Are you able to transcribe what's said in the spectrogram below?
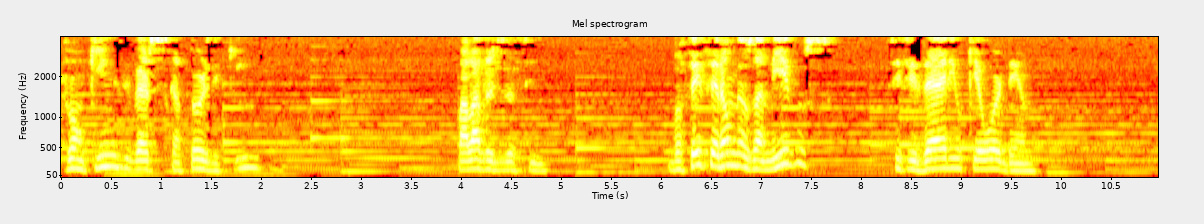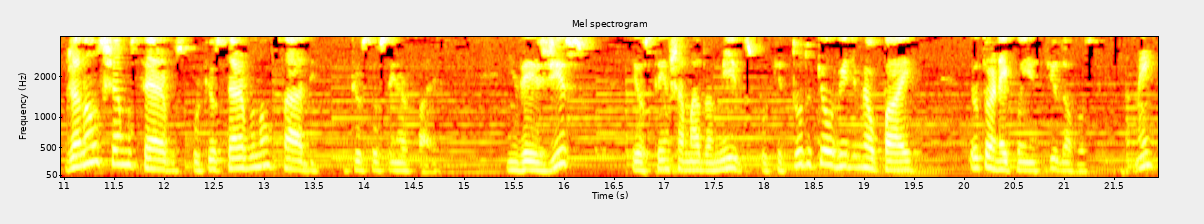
João 15, versos 14 e 15. A palavra diz assim: Vocês serão meus amigos se fizerem o que eu ordeno. Já não os chamo servos, porque o servo não sabe o que o seu senhor faz. Em vez disso, eu os tenho chamado amigos, porque tudo que ouvi de meu Pai eu tornei conhecido a vocês. Amém?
